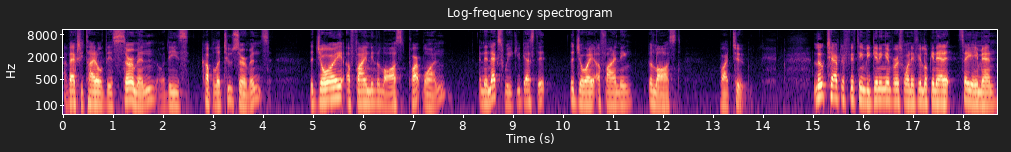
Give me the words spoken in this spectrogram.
I've actually titled this sermon, or these couple of two sermons, The Joy of Finding the Lost, Part 1. And then next week, you guessed it, The Joy of Finding the Lost, Part 2. Luke chapter 15, beginning in verse 1. If you're looking at it, say amen. amen.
